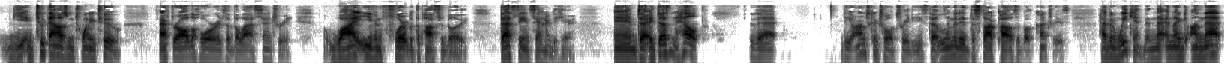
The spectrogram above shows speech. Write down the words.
in 2022, after all the horrors of the last century, why even flirt with the possibility? That's the insanity here. And uh, it doesn't help that the arms control treaties that limited the stockpiles of both countries have been weakened. And that, and I, on that,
